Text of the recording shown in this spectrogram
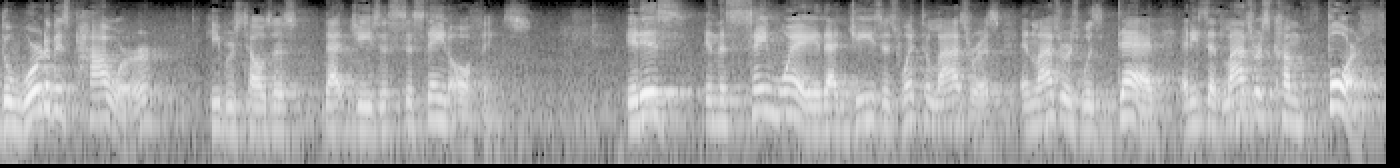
the word of his power, Hebrews tells us, that Jesus sustained all things. It is in the same way that Jesus went to Lazarus and Lazarus was dead, and he said, Lazarus, come forth.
